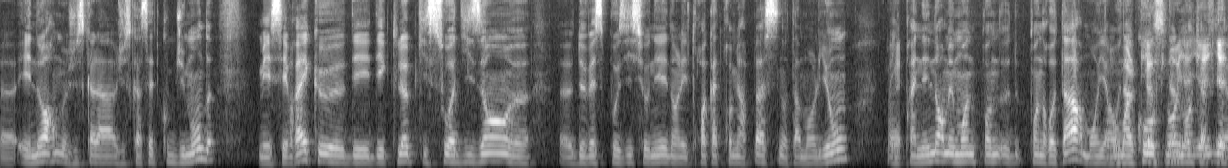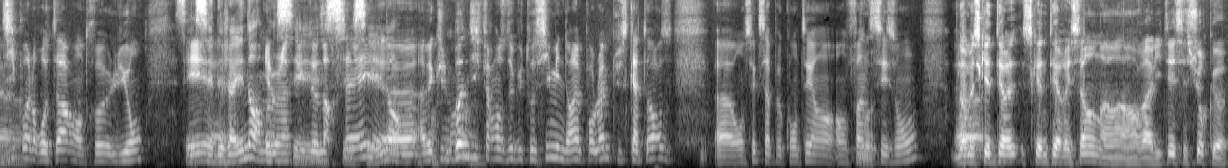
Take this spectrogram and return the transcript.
euh, énorme jusqu'à jusqu'à cette Coupe du Monde. Mais c'est vrai que des, des clubs qui soi-disant euh, euh, devaient se positionner dans les 3-4 premières places, notamment Lyon, ils prennent énormément de points de, points de retard. Bon, il y a Monaco finalement. Il y a, il y a 10 points de retard entre Lyon et c'est déjà énorme. Et hein, l'Olympique de Marseille, énorme, avec une bonne différence de but aussi, mine de rien pour l'OM, plus 14. on sait que ça peut compter en, fin de saison. Non, mais ce qui est, ce qui est intéressant en réalité, c'est sûr que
